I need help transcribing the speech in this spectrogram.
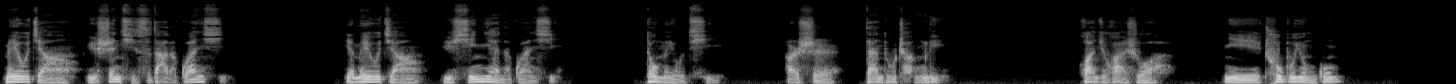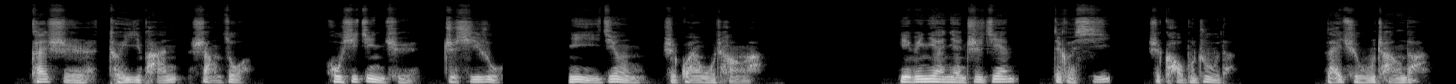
没有讲与身体四大的关系，也没有讲与心念的关系，都没有提，而是单独成立。换句话说，你初步用功，开始腿一盘上坐，呼吸进去，知吸入，你已经是观无常了。因为念念之间，这个息是靠不住的，来去无常的，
